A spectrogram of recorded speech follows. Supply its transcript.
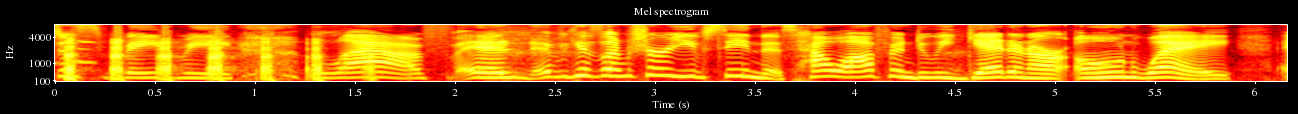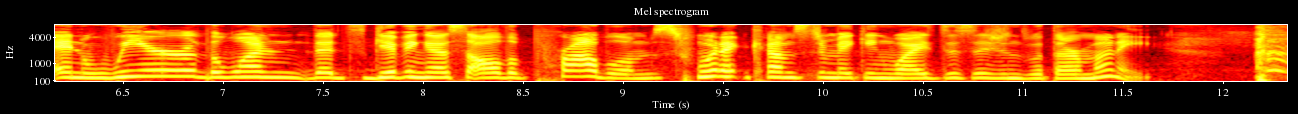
just made me laugh. And because i'm sure you've seen this how often do we get in our own way and we're the one that's giving us all the problems when it comes to making wise decisions with our money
